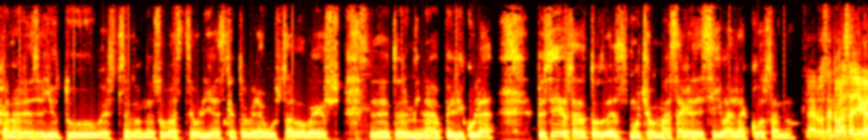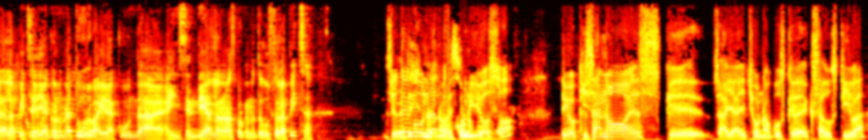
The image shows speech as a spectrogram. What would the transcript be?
canales de YouTube, este, donde subas teorías que te hubiera gustado ver de determinada película. Pues sí, o sea, es mucho más agresiva la cosa, ¿no? claro, o sea, no vas a llegar a la pizzería con una turba iracunda a, incendiarla nada más porque no te gustó la pizza. Yo Pues tengo un dato no, eso no. curioso. Digo, quizá no es que haya hecho una búsqueda exhaustiva,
